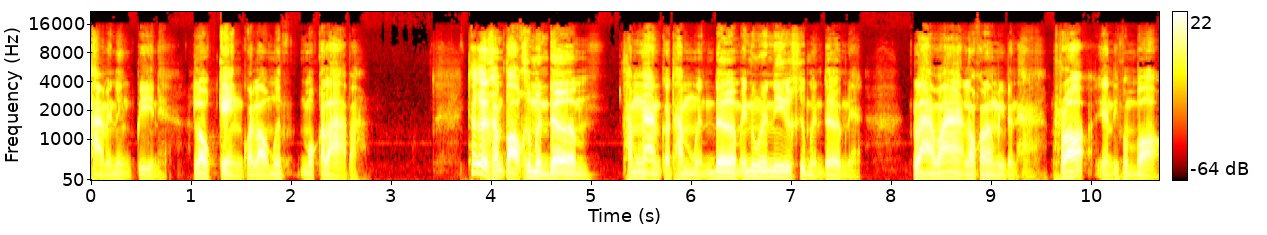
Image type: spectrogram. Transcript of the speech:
ผ่านไปหนึ่งปีเนี่ย เราเก่งกว่าเราเมื่อมกราปะถ้าเกิดคำตอบคือเหมือนเดิมทำงานก็ทำเหมือนเดิมไอ้นู่นไอ้นี่ก็คือเหมือนเดิมเนี่ย แปลว่าเรากำลังมีปัญหา เพราะอย่างที่ผมบอก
